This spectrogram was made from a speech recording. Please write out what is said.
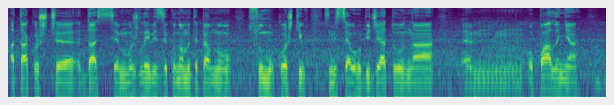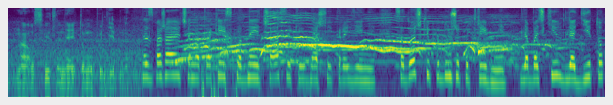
а також дасть можливість зекономити певну суму коштів з місцевого бюджету на ем, опалення, на освітлення і тому подібне. Незважаючи на такий складний час, який в нашій країні, садочки дуже потрібні для батьків, для діток.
